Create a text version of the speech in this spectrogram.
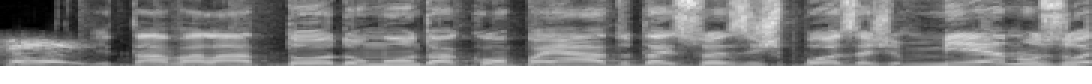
sei. E tava lá todo mundo acompanhado das suas esposas, menos o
